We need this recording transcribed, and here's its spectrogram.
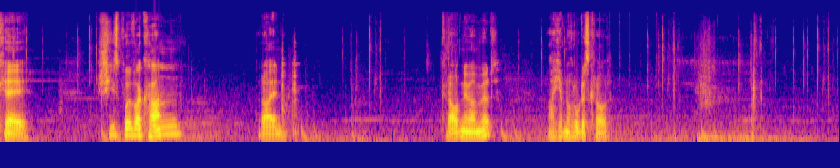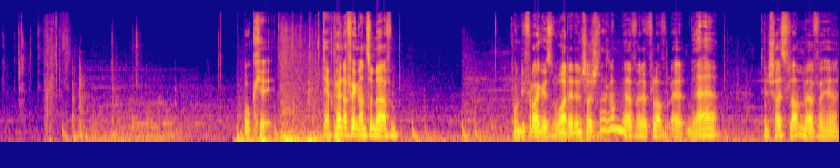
Okay. Schießpulver kann rein. Kraut nehmen wir mit. Ah, ich habe noch rotes Kraut. Okay. Der Penner fängt an zu nerven. Und die Frage ist, wo hat er den scheiß Flammenwerfer, den, äh, bäh, den scheiß Flammenwerfer her?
